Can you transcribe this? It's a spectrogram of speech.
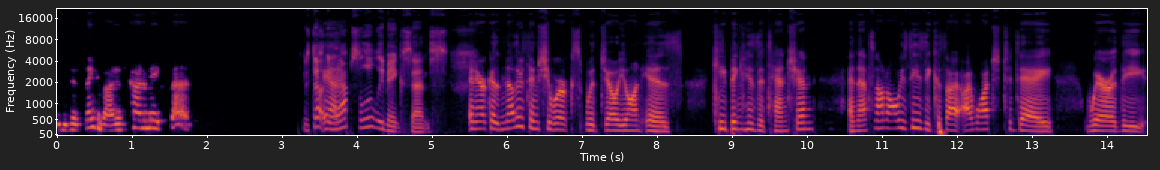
if you just think about it, it kind of makes sense. It, does, it absolutely makes sense. And Ericka, another thing she works with Joey on is keeping his attention, and that's not always easy because I, I watched today where the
